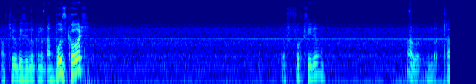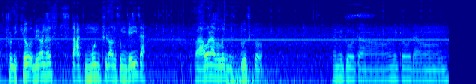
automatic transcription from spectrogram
I was too busy looking at that buzz cut. The fuck's he doing? Oh, that's pretty cool to be honest. Just starts munching on some geezer. Right, I want to have a look at this buzz cut. Let me go down. Let me go down.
